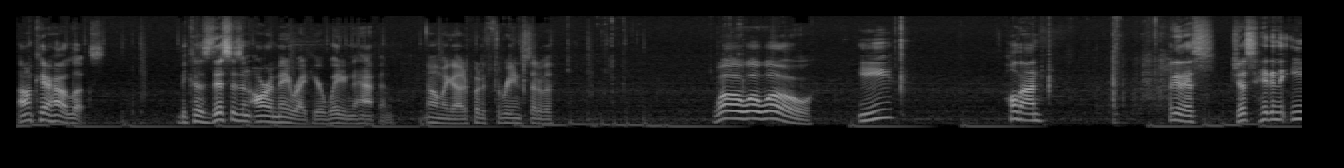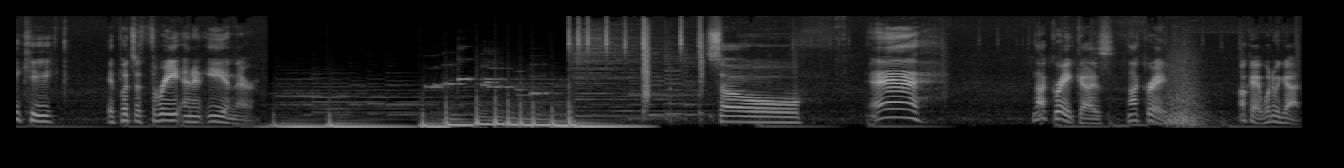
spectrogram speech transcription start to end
I don't care how it looks. Because this is an RMA right here waiting to happen. Oh my god, I put a 3 instead of a... Whoa, whoa, whoa. E? Hold on. Look at this. Just hitting the E key, it puts a 3 and an E in there. So, eh, not great, guys. Not great. Okay, what do we got?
